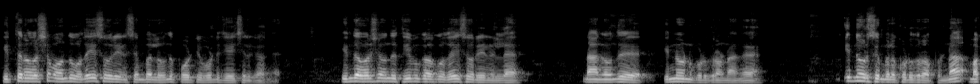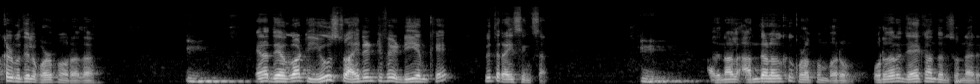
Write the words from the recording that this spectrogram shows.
இத்தனை வருஷம் வந்து உதயசூரியன் சிம்பல் வந்து போட்டி போட்டு ஜெயிச்சிருக்காங்க இந்த வருஷம் வந்து திமுகவுக்கு உதயசூரியன் இல்லை நாங்கள் வந்து இன்னொன்று கொடுக்குறோம் நாங்கள் இன்னொரு சிம்பலை கொடுக்குறோம் அப்படின்னா மக்கள் மத்தியில் குழப்பம் வராதா. ஏன்னா they've got used to identify DMK with rising sun. அதனால அந்த அளவுக்கு குழப்பம் வரும். ஒரு தடவை ஜெயகாந்தன் சொன்னார்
